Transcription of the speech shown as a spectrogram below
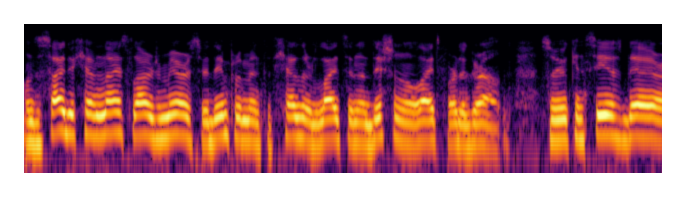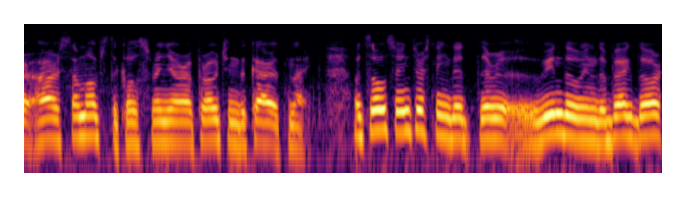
On the side you have nice large mirrors with implemented hazard lights and additional light for the ground, so you can see if there are some obstacles when you're approaching the car at night. What's also interesting that the window in the back door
